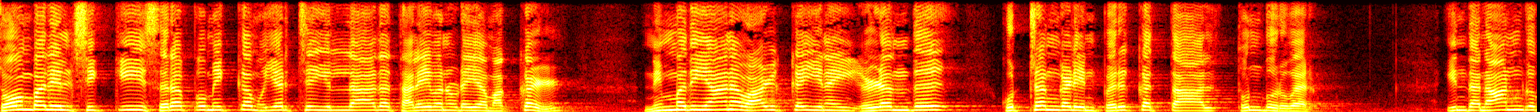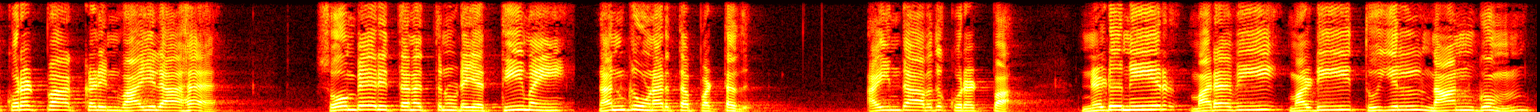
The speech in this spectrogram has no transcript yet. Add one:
சோம்பலில் சிக்கி சிறப்புமிக்க முயற்சி இல்லாத தலைவனுடைய மக்கள் நிம்மதியான வாழ்க்கையினை இழந்து குற்றங்களின் பெருக்கத்தால் துன்புறுவர். இந்த நான்கு குரட்பாக்களின் வாயிலாக சோம்பேறித்தனத்தினுடைய தீமை நன்கு உணர்த்தப்பட்டது. ஐந்தாவது குரட்பா நெடுநீர் மரவி மடி துயில் நான்கும்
